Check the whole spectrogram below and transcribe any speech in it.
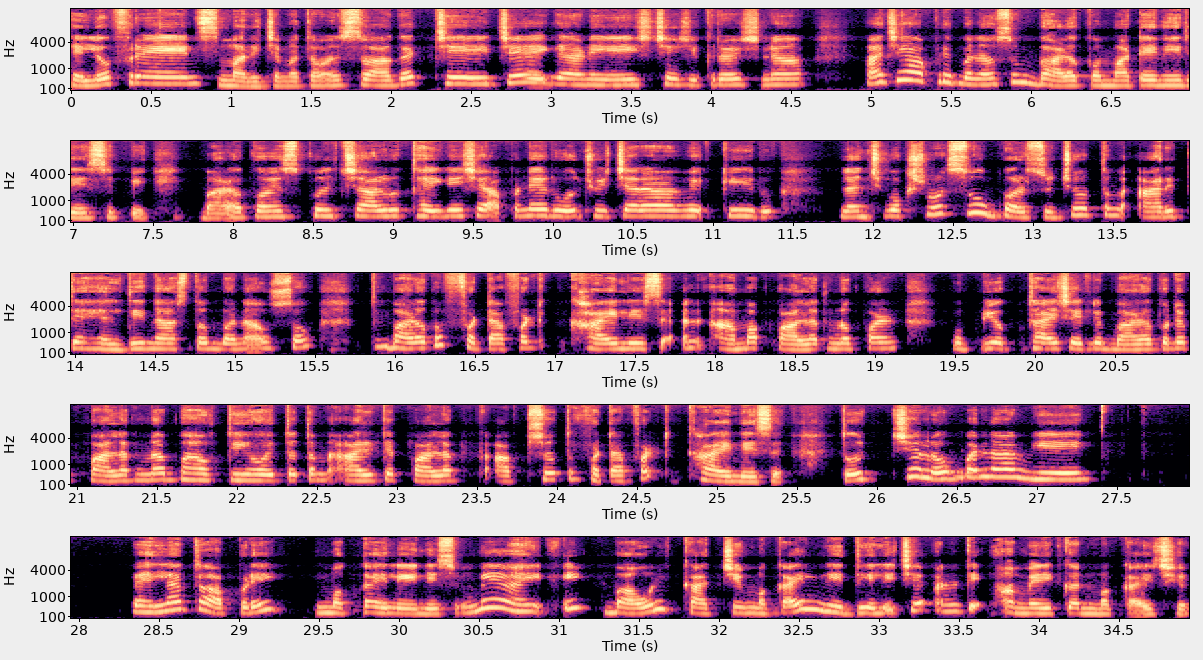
Hello friends મારી ચેમાં તમારું સ્વાગત છે. જય ગણેશ. જય શ્રી કૃષ્ણ. આજે આપણે બનાવશું બાળકો માટેની રેસીપી. બાળકોની સ્કૂલ ચાલુ થઈ ગઈ છે. આપણે રોજ વિચાર આવે કે લંચ બોક્સમાં શું ભરશું? જો તમે આ રીતે હેલ્ધી નાસ્તો બનાવશો, તો બાળકો ફટાફટ ખાઈ લેશે અને આમાં પાલકનો પણ ઉપયોગ થાય છે. એટલે બાળકોને પાલક ન ભાવતી હોય તો તમે આ રીતે પાલક આપશો તો ફટાફટ ખાઈ લેશે. તો ચલો બનાવીએ. પહેલાં તો આપણે મકાઈ લઈ લઈશું મેં અહીં એક બાઉલ કાચી મકાઈ લીધેલી છે અને તે અમેરિકન મકાઈ છે.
